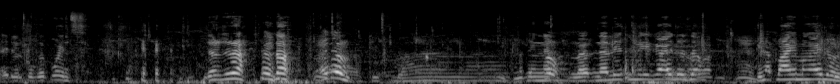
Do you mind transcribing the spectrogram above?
Idol ko points. Dira dira. Ito. Idol. Nating na, na, nalit mi ka idol sa pinapahay mga idol.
